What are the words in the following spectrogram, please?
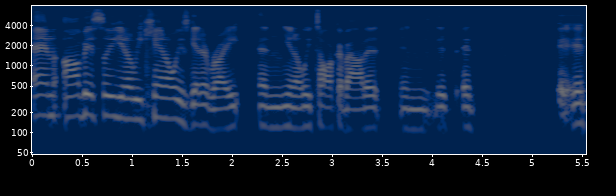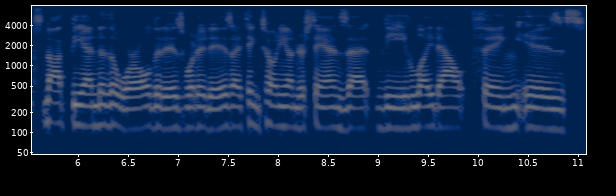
and obviously, you know, we can't always get it right, and you know, we talk about it, and it it it's not the end of the world. It is what it is. I think Tony understands that the light out thing is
